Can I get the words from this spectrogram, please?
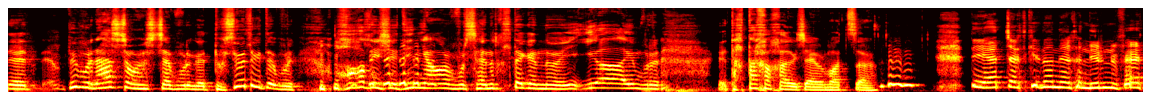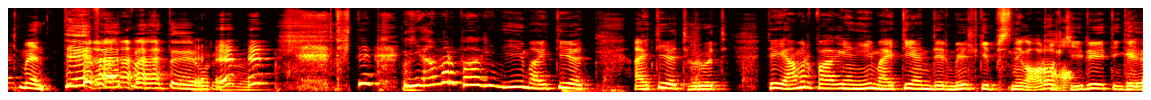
Тэгээд би бүр нааш ч уншчаа бүр ингээд төсөөлөгдөө бүр хоол ишээ энэ ямар бүр сонирхолтой кино яа юм бүр татаах хаа гэж амар бодсон. Тэ яаж чад киноных нэр нь Fatman. Тэ Batman тэ. Гэтэ ямар багийн ийм idea idea төрөөд тэг ямар багийн ийм idea-н дээр Mel Gibson-ыг оруулж ирээд ингээд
